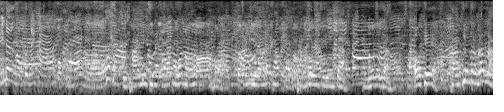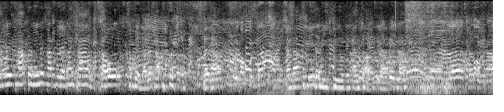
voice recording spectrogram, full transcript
พี่หนึ่งขอบคุณนะคะ ขอบคุณมากหนูสุดท้ายจริงๆนะครับเพราะว่าน้องไม่มีแล้วนะครับขอประทานโทษจริงๆจ้ะ อันนี้เลยจ้ะโอเคทางขึ้นทางด้านหลังเลยครับ ตอนนี้นะครับเรือข้างๆเขาสำเร็จแล้วนะครับนะครับขอบคุณมากนะครับที่นี่จะมีคิวในการจอดเรือนะครับเออต้องบอกเขา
